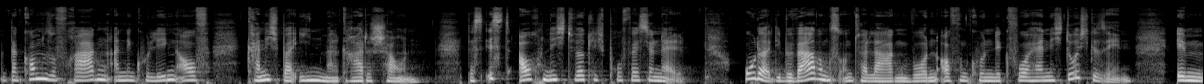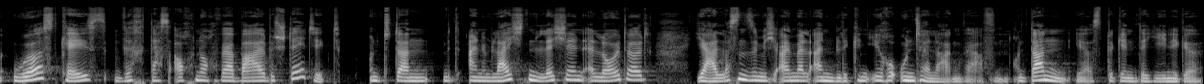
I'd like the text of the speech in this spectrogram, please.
Und dann kommen so Fragen an den Kollegen auf, kann ich bei Ihnen mal gerade schauen? Das ist auch nicht wirklich professionell. Oder die Bewerbungsunterlagen wurden offenkundig vorher nicht durchgesehen. Im Worst Case wird das auch noch verbal bestätigt und dann mit einem leichten Lächeln erläutert, ja, lassen Sie mich einmal einen Blick in Ihre Unterlagen werfen. Und dann erst beginnt derjenige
